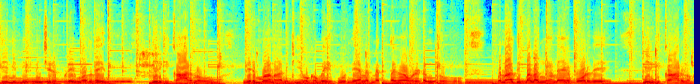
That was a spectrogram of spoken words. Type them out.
దీన్ని నిర్మించినప్పుడే మొదలైంది. దీనికి కారణం నిర్మాణానికి ఒకవైపు నేల మెత్తగా ఉండడంతో పునాది బలంగా లేకపోవడమే దీనికి కారణం.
